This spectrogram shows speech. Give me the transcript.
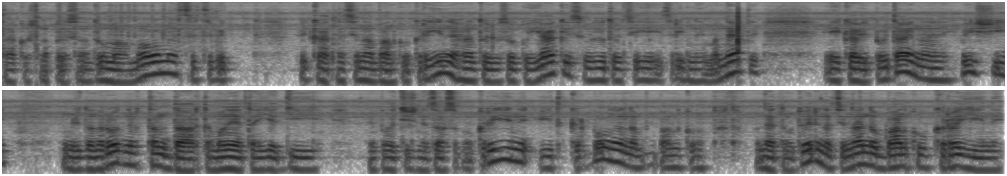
Також написано двома мовами. Сертифікат Національного банку України гарантує високу якість виготовлення цієї срібної монети, яка відповідає найвищим міжнародним стандартам. Монета є дії платіжний засоб України і карбована на банку монетному двері Національного банку України.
